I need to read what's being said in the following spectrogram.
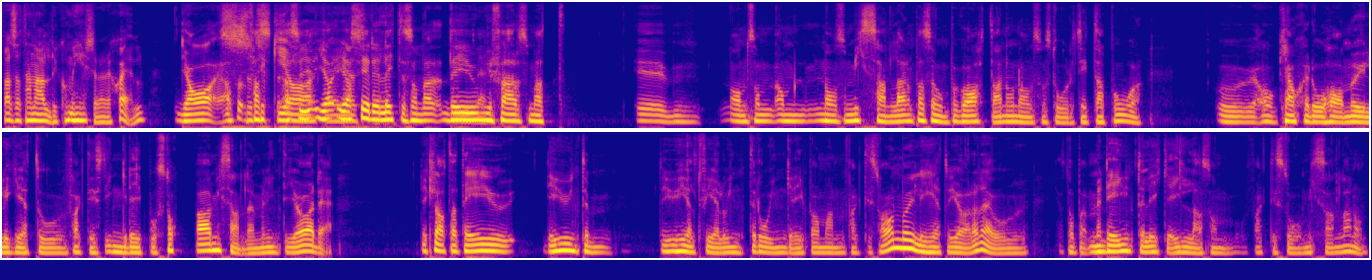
Fast att han aldrig kommer erkänna det själv. Ja, alltså, Så fast, jag alltså, jag, jag ser det lite som, att det är ju ungefär som att eh, någon, som, om någon som misshandlar en person på gatan och någon som står och tittar på och, och kanske då har möjlighet att faktiskt ingripa och stoppa misshandeln men inte gör det. Det är klart att det är ju, det är ju inte, det är ju helt fel att inte då ingripa om man faktiskt har en möjlighet att göra det och kan stoppa. Men det är ju inte lika illa som att faktiskt då misshandla någon.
